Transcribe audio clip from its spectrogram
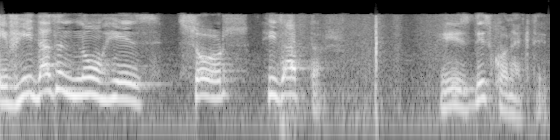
If he doesn't know his source, he's after. He is disconnected.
